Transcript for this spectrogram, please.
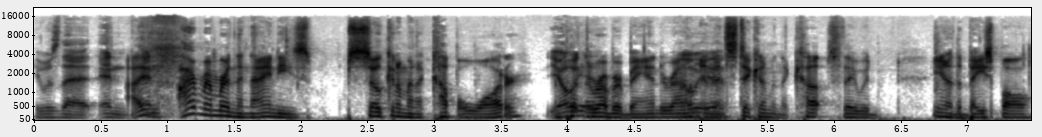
It was that, and, I, and I remember in the '90s soaking them in a cup of water, Oh, putting the rubber band around Oh, them, and yeah. then sticking them in the cups. They would, you know, the baseball.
